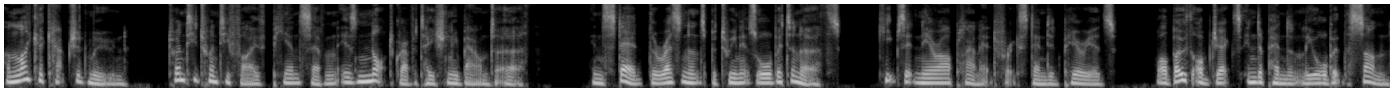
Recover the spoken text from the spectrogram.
Unlike a captured moon, 2025 PN7 is not gravitationally bound to Earth. Instead, the resonance between its orbit and Earth's keeps it near our planet for extended periods, while both objects independently orbit the Sun.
